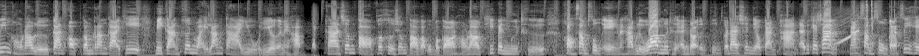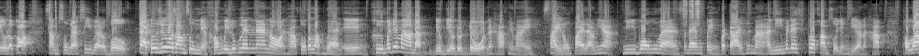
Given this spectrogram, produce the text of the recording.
วิ่งของเรา หรือการออกกำลังกายที่มีการเคลื่อนไหวร่างกายอยู่เยอะนะครับการเชื่อมต่อก็คือเชื่อมต่อกับอุปกรณ์ของเราที่เป็นมือถือของ Samsung เองนะครับหรือว่ามือถือ Android อื่นๆ ก็ได้เช่นเดียวกันผ่านแอปพลิเคชันนะ Samsung Galaxy h a l แล้วก็ Samsung Galaxy Wearable แต่ขึ้นชื่อว่า Samsung เนี่ยเขามีลูกเล่นแน่นอนครับตัวตลับแหวนเอง คือไม่ได้มาแบบเดี่ยวๆโดดๆนะครับเห็นไหม ใส่ลงไปแล้วเนี่ยมีวงแหวนแสดงเปล่งประกายขึ้นมา อันนี้ไม่ได้เพื่อความสวยอย่างเดียวนะครับ เพราะว่า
